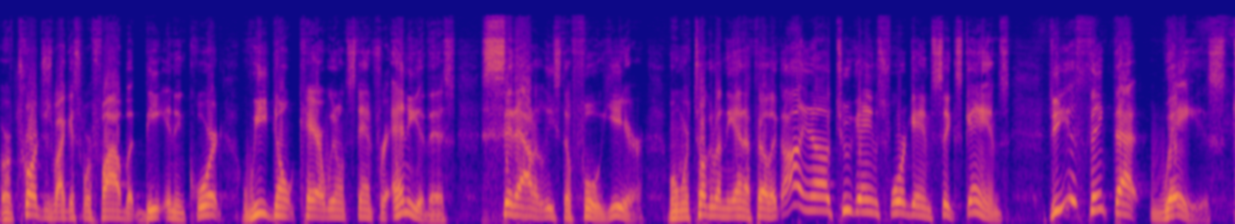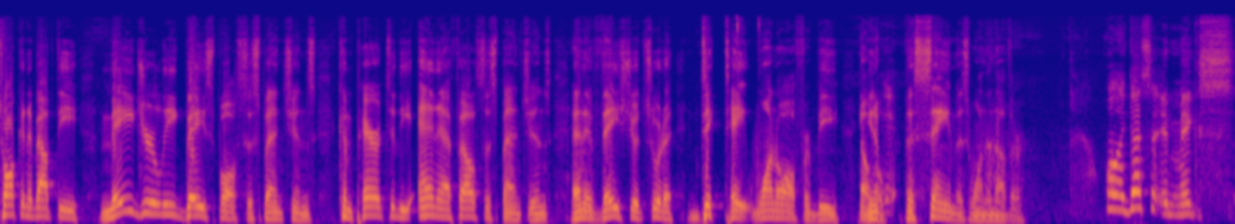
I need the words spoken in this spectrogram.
or charges, I guess, were filed but beaten in court. We don't care. We don't stand for any of this. Sit out at least a full year. When we're talking about the NFL, like, oh, you know, two games, four games, six games. Do you think that weighs talking about the Major League Baseball suspensions compared to the NFL suspensions, and if they should sort of dictate one off or be you know the same as one another? Well, I guess it makes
